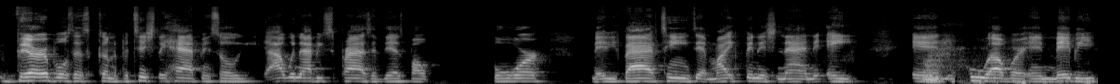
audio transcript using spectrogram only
variables that's gonna potentially happen. So I would not be surprised if there's about four, maybe five teams that might finish nine to eight. And mm. whoever, and maybe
